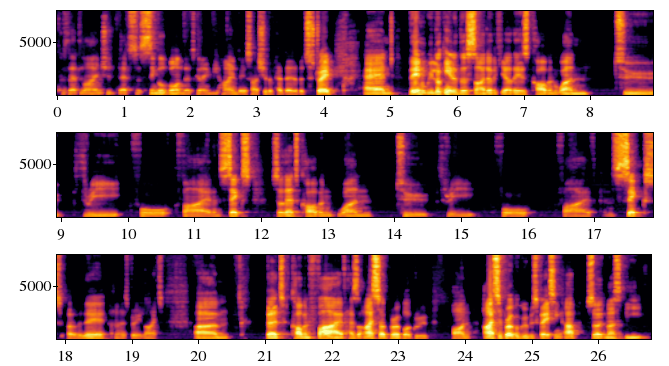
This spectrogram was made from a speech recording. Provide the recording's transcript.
because that line should, that's a single bond that's going behind there, so I should have had that a bit straight. And then we're looking at this side over here, there's carbon one, two, three, four, five, and six. So that's carbon one, two, three, four, five, and six over there. Know it's very light. Um, but carbon 5 has an isopropyl group on isopropyl group is facing up, so it must be,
